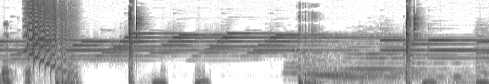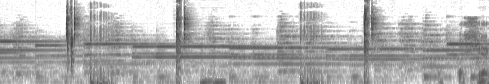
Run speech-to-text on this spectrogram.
What the? Uh,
